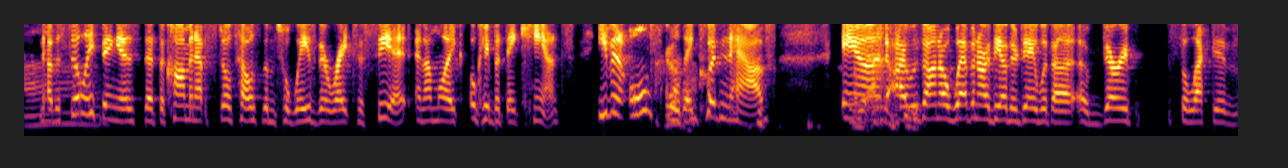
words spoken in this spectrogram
Now, the silly Ah. thing is that the Common App still tells them to waive their right to see it. And I'm like, okay, but they can't. Even old school, they couldn't have. And I was on a webinar the other day with a, a very selective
